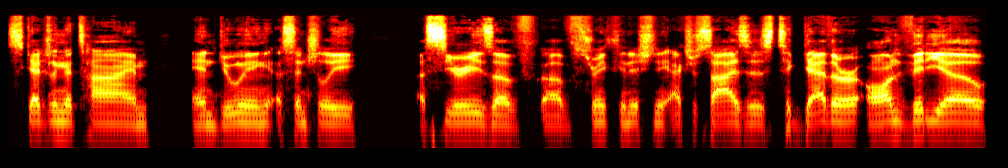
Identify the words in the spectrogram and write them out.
scheduling a time and doing essentially a series of, of strength conditioning exercises together on video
